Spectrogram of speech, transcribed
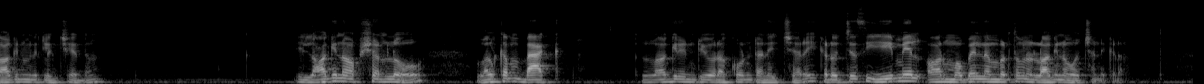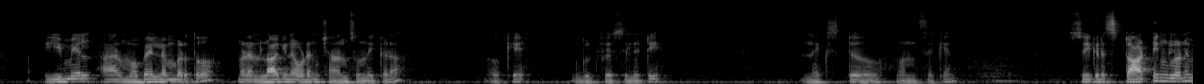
లాగిన్ మీద క్లిక్ చేద్దాం. ఈ లాగిన్ ఆప్షన్లో welcome back. Login into your account అని ఇచ్చారు. ఇక్కడ వచ్చేసి ఈమెయిల్ ఆర్ మొబైల్ నెంబర్తో మనం లాగిన్ అవ్వచ్చు అండి ఇక్కడ. ఈమెయిల్ ఆర్ మొబైల్ నెంబర్తో మనం లాగిన్ అవ్వడానికి ఛాన్స్ ఉంది ఇక్కడ. Okay good facility. Next one second. So ఇక్కడ స్టార్టింగ్లోనే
